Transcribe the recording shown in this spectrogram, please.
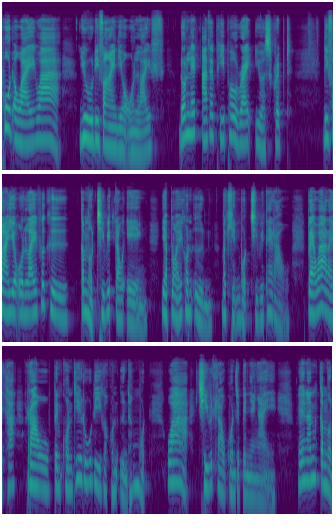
พูดเอาไว้ว่า you define your own life don't let other people write your script define your own life ก็คือำหนดชีวิตเราเอง อย่าปล่อยให้คนอื่นมาเขียนบทชีวิตให้เรา แปลว่าอะไรคะ เราเป็นคนที่รู้ดีกว่าคนอื่นทั้งหมด ว่าชีวิตเราควรจะเป็นยังไง เพราะฉะนั้นกำหนด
